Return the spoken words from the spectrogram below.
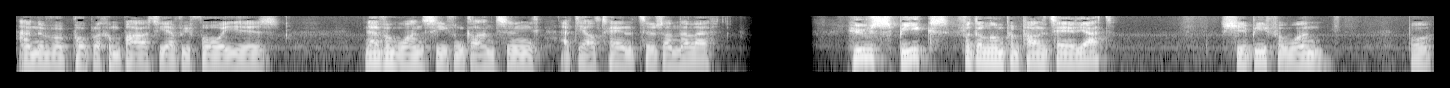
and the Republican Party every four years, never once even glancing at the alternatives on the left. Who speaks for the lumpen proletariat? Shibby for one, but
